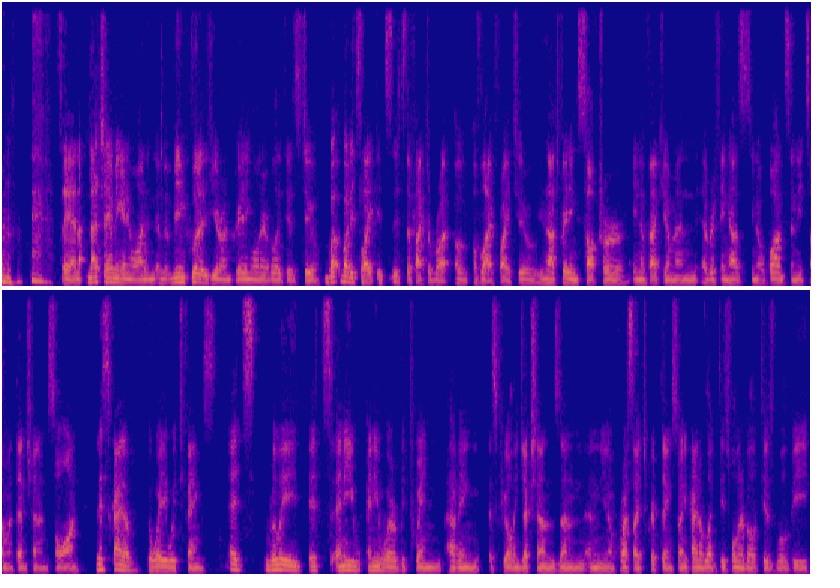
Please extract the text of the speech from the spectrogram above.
Mm-hmm. so yeah, not, not, shaming anyone, and, and me included here on creating vulnerabilities too. But but it's like it's it's the fact of, of, of life, right? You you're not creating software in a vacuum, and everything has you know bugs and needs some attention and so on. This kind of the way with things. It's really it's any anywhere between having SQL injections and and you know cross-site scripting. So any kind of like these vulnerabilities will be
